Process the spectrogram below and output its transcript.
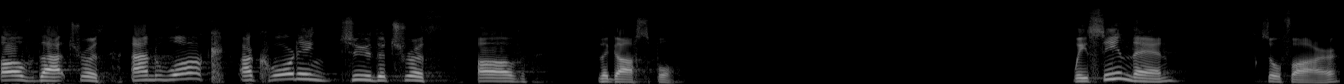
of that truth and walk according to the truth of the gospel. We've seen then, so far,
